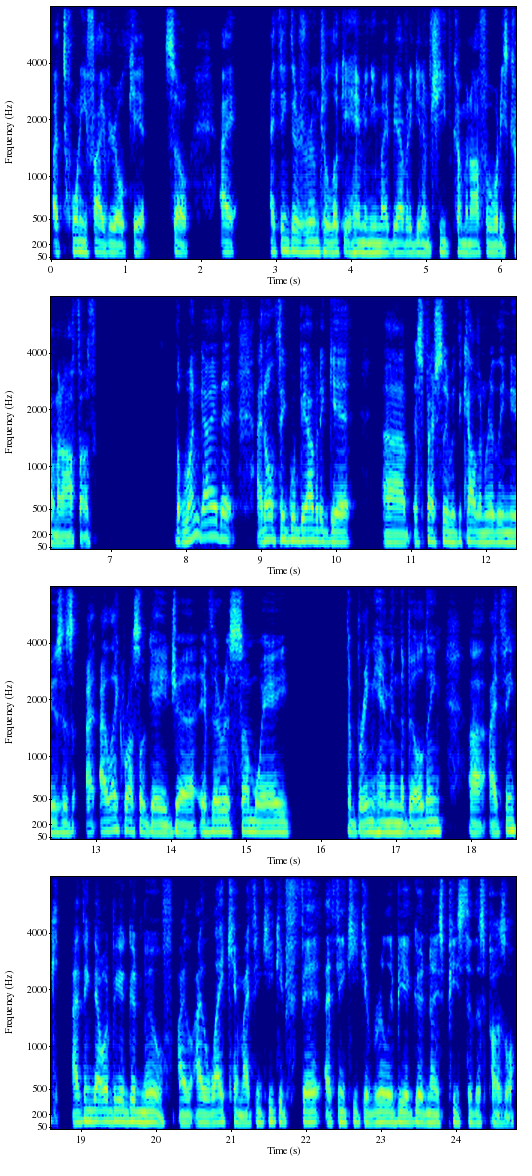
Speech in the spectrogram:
a 25 year old kid. So I, I think there's room to look at him and you might be able to get him cheap coming off of what he's coming off of. The one guy that I don't think we'll be able to get, uh, especially with the Calvin Ridley news, is I, I like Russell Gage. Uh, if there was some way to bring him in the building, uh, I think I think that would be a good move. I, I, like him. I think he could fit. I think he could really be a good, nice piece to this puzzle.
